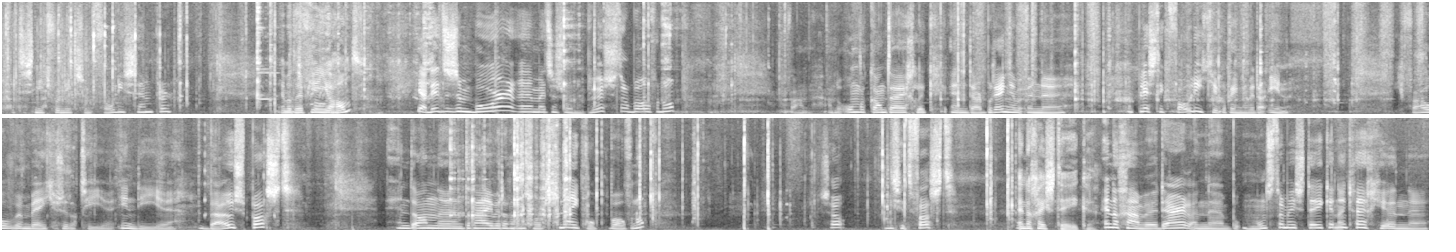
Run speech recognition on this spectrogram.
Het is niet voor niks een foliesampler. En wat heb je in je hand? Ja, dit is een boor uh, met een soort bus erbovenop. Aan, aan, de onderkant eigenlijk. En daar brengen we een, uh, een plastic folietje brengen we daarin. Die vouwen we een beetje zodat hij uh, in die buis past. En dan draaien we er een soort snijkop bovenop. Zo, die zit vast. En dan ga je steken. En dan gaan we daar een monster mee steken. En dan krijg je een,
